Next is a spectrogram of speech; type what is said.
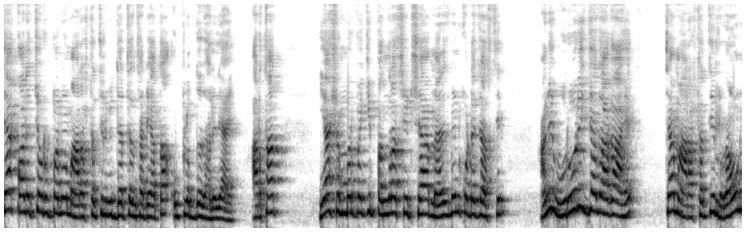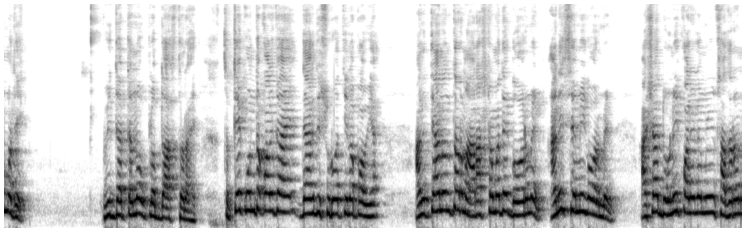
त्या कॉलेजच्या रूपानं महाराष्ट्रातील विद्यार्थ्यांसाठी आता उपलब्ध झालेल्या आहे अर्थात या शंभरपैकी पंधरा सीट्स ह्या मॅनेजमेंट कोट्याच्या असतील आणि उर्वरित ज्या जागा आहेत त्या महाराष्ट्रातील राऊंडमध्ये विद्यार्थ्यांना उपलब्ध असणार आहे तर ते कोणतं कॉलेज आहे? ते अगदी सुरुवातीला पाहूया. आणि त्यानंतर महाराष्ट्रामध्ये गव्हर्नमेंट आणि सेमी गव्हर्नमेंट अशा दोन्ही कॉलेजला मिळून साधारण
